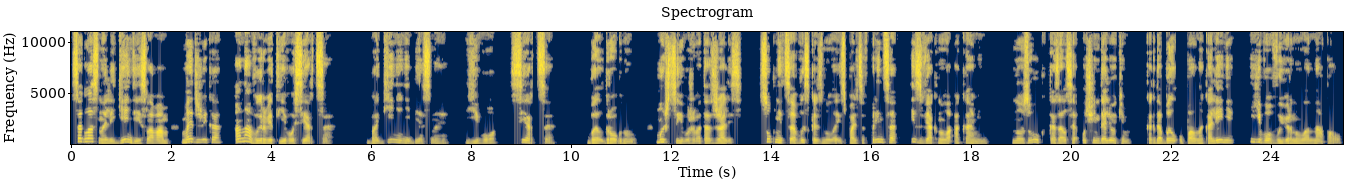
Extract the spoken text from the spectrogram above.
согласно легенде и словам Мэджвика, она вырвет его сердце. Богиня небесная, его сердце. Белл дрогнул, мышцы его живота сжались. Супница выскользнула из пальцев принца и звякнула о камень. Но звук казался очень далеким, когда Белл упал на колени и его вывернуло на пол.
